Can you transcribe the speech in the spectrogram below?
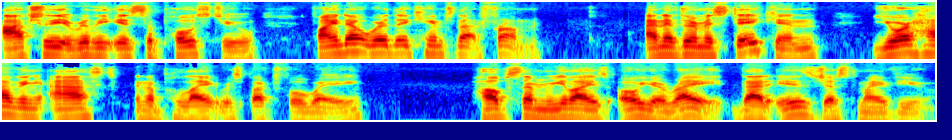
actually, it really is supposed to? Find out where they came to that from. And if they're mistaken, your having asked in a polite, respectful way helps them realize, oh, you're right, that is just my view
